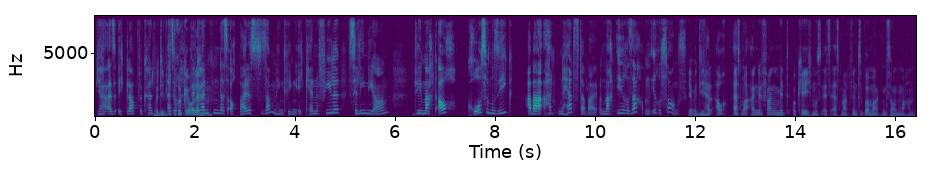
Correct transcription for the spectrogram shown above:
Ja, also ich glaube, wir könnten, die, die also wir könnten das auch beides zusammen hinkriegen. Ich kenne viele Celine Dion, die macht auch große Musik, aber hat ein Herz dabei und macht ihre Sachen und ihre Songs. Ja, aber die hat auch erstmal angefangen mit, okay, ich muss jetzt erstmal für einen Supermarkt einen Song machen.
